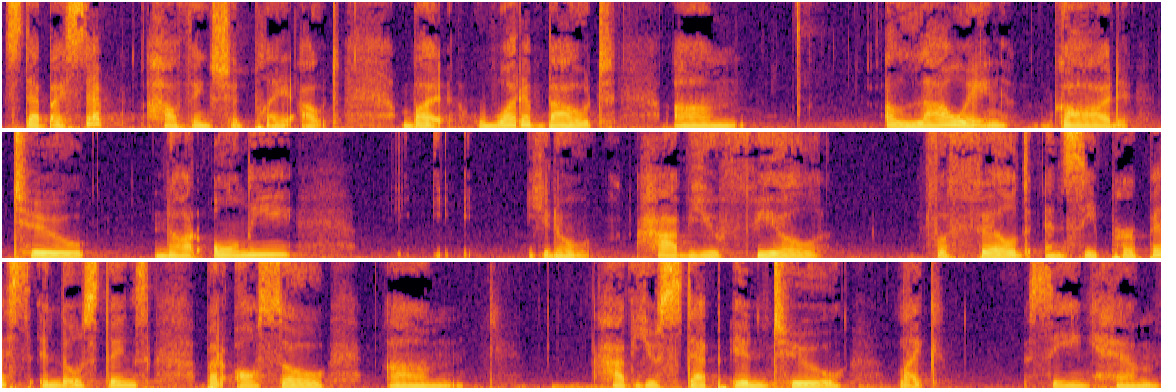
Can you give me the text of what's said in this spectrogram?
step by step how things should play out. But what about, um, allowing God to not only, you know, have you feel fulfilled and see purpose in those things, but also um, have you step into like seeing Him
